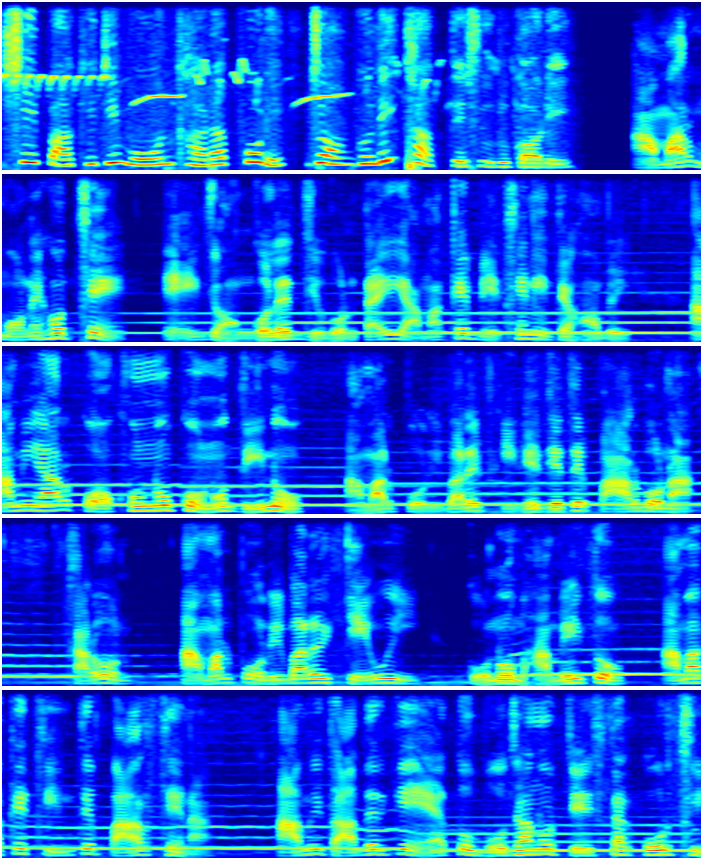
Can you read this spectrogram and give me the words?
সেই পাখিটি মন খারাপ করে জঙ্গলেই থাকতে শুরু করে। আমার মনে হচ্ছে এই জঙ্গলের জীবনটাই আমাকে বেছে নিতে হবে। আমি আর কখনো কোনো দিনও আমার পরিবারে ফিরে যেতে পারব না। কারণ আমার পরিবারের কেউই কোনোভাবেই তো আমাকে চিনতে পারছে না। আমি তাদেরকে এত বোঝানোর চেষ্টা করছি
